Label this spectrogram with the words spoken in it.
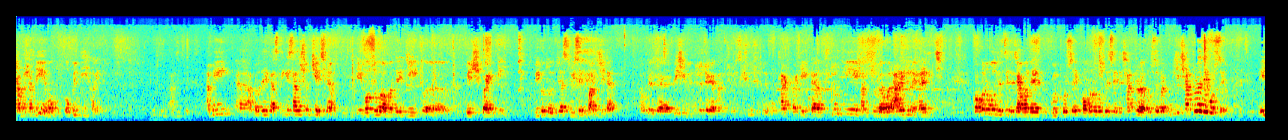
সামনাসামনি এবং ওপেনলি হয়। আমি আপনাদের কাছ থেকে সাজেশন চেয়েছিলাম যে গত আমাদের যে বেশ কয়েকদিন, বিগত জাস্ট রিসেন্ট পাস যেটা, আমাদের দেশে বিভিন্ন জায়গায় ভাঙচুর হয়েছে শুধু শুধু, এবং থার্ড পার্টি একটা সুযোগ নিয়ে ভাঙচুর আবার আরেকজনের ঘাড়ে দিচ্ছে। কখনো বলতেছে এটা আমাদের গ্রুপ করছে, কখনো বলতেছে এটা ছাত্ররা করছে বাট নিজে ছাত্ররা যে করছে এই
